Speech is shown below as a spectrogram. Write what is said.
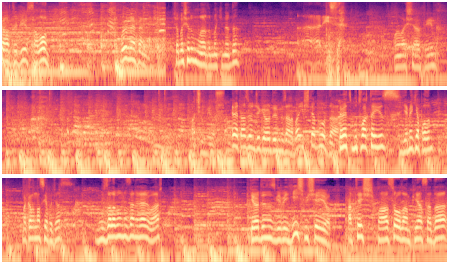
Artı bir salon. Buyurun efendim. Çamaşırım vardı makinede. Aa, neyse. Onu aşağı yapayım. Açılmıyor. Evet az önce gördüğümüz araba işte burada. Evet mutfaktayız. Yemek yapalım. Bakalım nasıl yapacağız. Buzdolabımızda neler var? Gördüğünüz gibi hiçbir şey yok. Ateş pahası olan piyasada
